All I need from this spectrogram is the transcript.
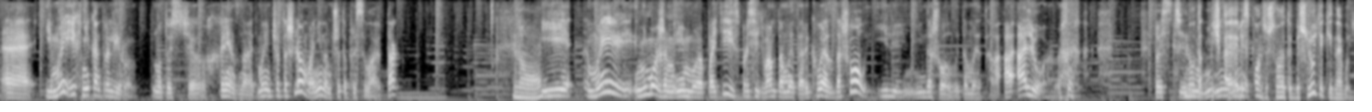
Э, и мы их не контролируем. Ну, то есть, э, хрен знает. Мы им что-то шлем, а они нам что-то присылают. Так? ну. И мы не можем им пойти и спросить, вам там это, request дошел или не дошел, вы там это, а, а алло. То есть... Ну, ну так, почекай, response, что вони тобі шлють які-небудь?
